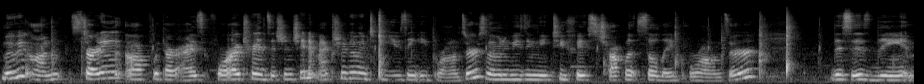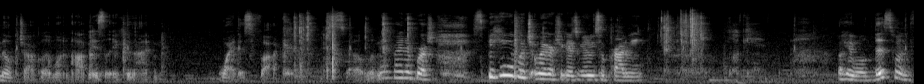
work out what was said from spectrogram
Moving on, starting off with our eyes, for our transition shade, I'm actually going to be using a bronzer. So I'm going to be using the Too Faced Chocolate Soleil Bronzer. This is the milk chocolate one, obviously, because I'm white as fuck. So let me find a brush. Speaking of which, oh my gosh, you guys are gonna be so proud of me. Look at. Okay, well this one's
